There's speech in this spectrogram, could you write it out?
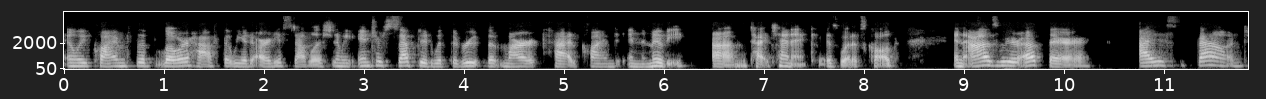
and we climbed the lower half that we had already established and we intercepted with the route that marc had climbed in the movie um, titanic is what it's called. And as we were up there i found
